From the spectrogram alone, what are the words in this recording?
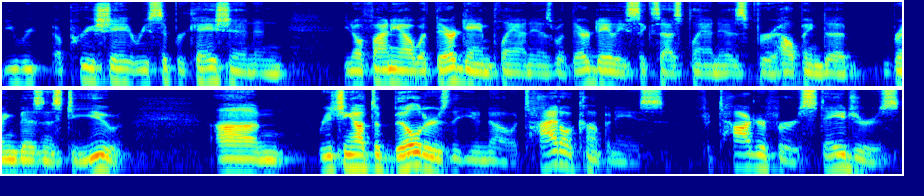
you re- appreciate reciprocation, and you know, finding out what their game plan is, what their daily success plan is for helping to bring business to you. Um, reaching out to builders that you know, title companies, photographers, stagers,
